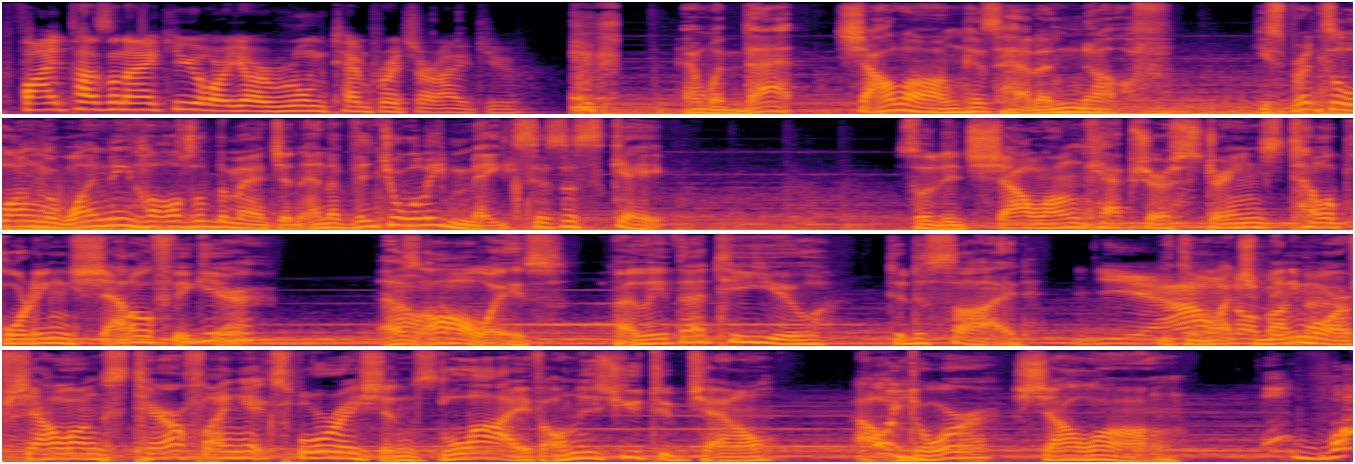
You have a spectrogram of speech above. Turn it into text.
5,000 IQ or your room temperature IQ. And with that, Xiaolong has had enough. He sprints along the winding halls of the mansion and eventually makes his escape. So did Xiaolong capture a strange teleporting shadow figure? As always, I leave that to you to decide. Yeah, You can watch many more that, of man. Xiaolong's terrifying explorations live on his YouTube channel, Oh, Outdoor Xiaolong. Oh, What?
